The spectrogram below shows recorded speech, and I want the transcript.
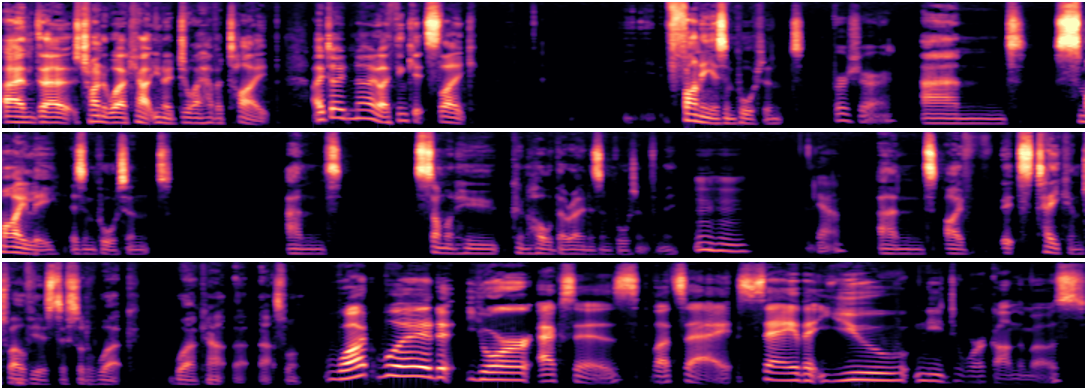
and uh, trying to work out. You know, do I have a type? I don't know. I think it's like funny is important For sure. and smiley is important and someone who can hold their own is important for me Yeah. and i've it's taken 12 years to sort of work work out that that's what What would your exes, let's say, say that you need to work on the most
